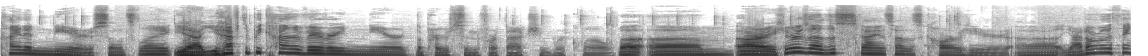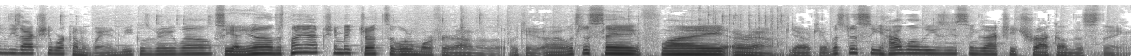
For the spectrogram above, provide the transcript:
kind of near, so it's like, yeah, you have to be kind of very, very near the person for it to actually work well. But, um, alright, here's, uh, this guy inside this car here. Uh, yeah, I don't really think these actually work on land vehicles very well. So yeah, you know, this might actually make jets a little more fair. I don't know, though. Okay, uh, let's just say fly around. Yeah, okay, let's just see how well these, these things actually track on this thing.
